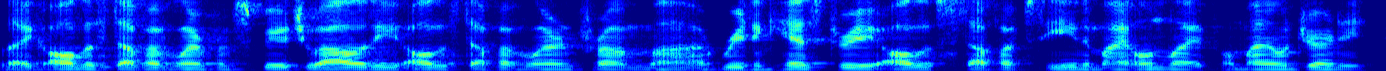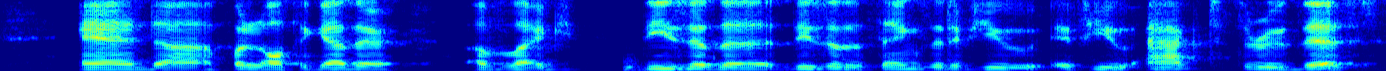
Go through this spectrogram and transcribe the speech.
like all the stuff I've learned from spirituality, all the stuff I've learned from uh, reading history, all the stuff I've seen in my own life on my own journey, and uh, put it all together. Of like these are the these are the things that if you if you act through this,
